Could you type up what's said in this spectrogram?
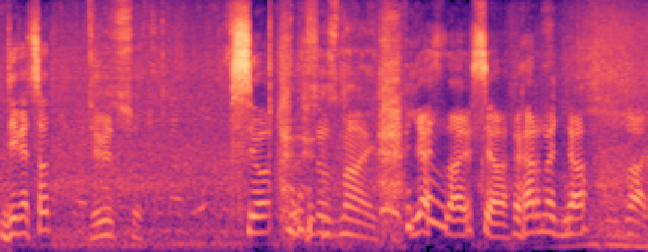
900? 900. Все. Все знаете. Я знаю, все. Гарного дня. Удачи.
